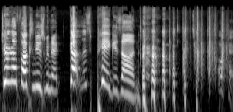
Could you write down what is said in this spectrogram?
Turn on Fox News when that gutless pig is on. okay.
